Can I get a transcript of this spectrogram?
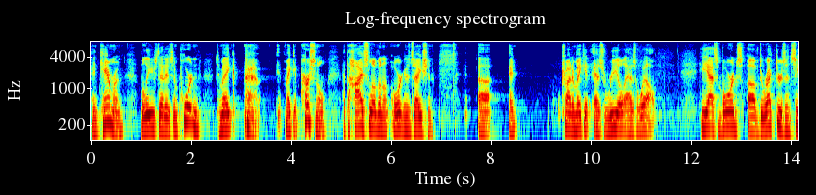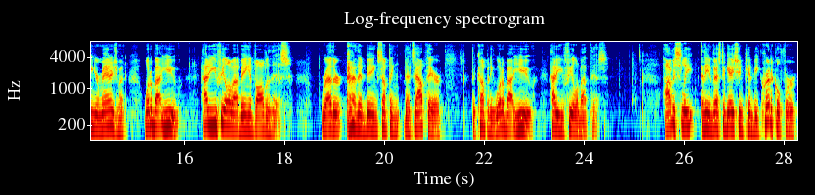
and Cameron, believes that it's important to make make it personal at the highest level of an organization uh, and try to make it as real as well. He asked boards of directors and senior management, What about you? How do you feel about being involved in this? Rather than being something that's out there, the company, what about you? How do you feel about this? Obviously, the investigation can be critical for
